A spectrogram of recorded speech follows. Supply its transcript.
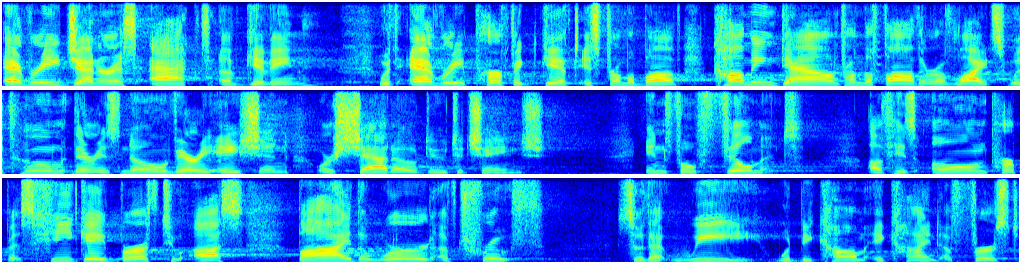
Every generous act of giving with every perfect gift is from above, coming down from the Father of lights, with whom there is no variation or shadow due to change. In fulfillment of his own purpose, he gave birth to us by the word of truth so that we would become a kind of first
